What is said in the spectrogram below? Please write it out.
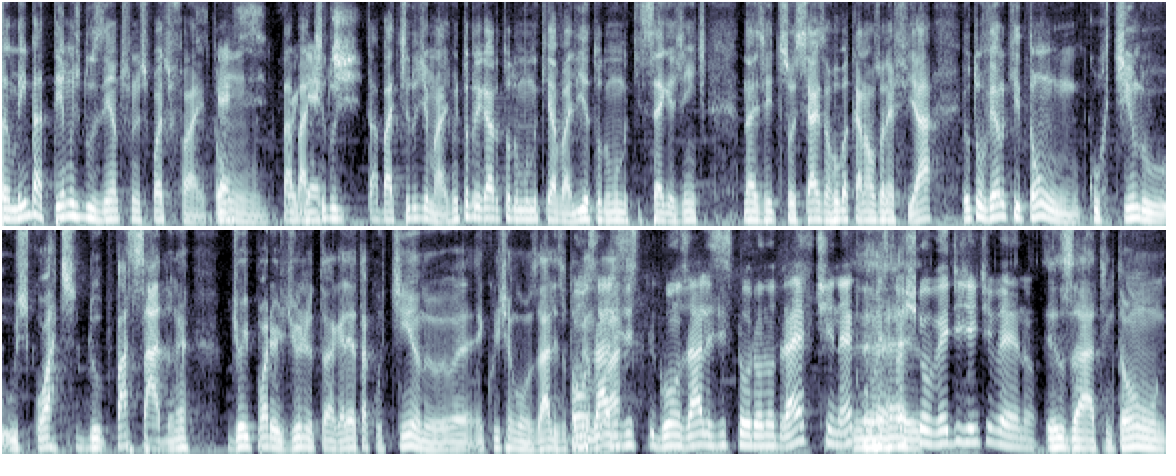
também batemos 200 no Spotify. Então, Esquece, tá batido, tá batido demais. Muito obrigado a todo mundo que avalia, todo mundo que segue a gente nas redes sociais, arroba canal Zona FA. Eu tô vendo que estão curtindo os cortes do passado, né? Joey Potter Jr., tá, a galera tá curtindo, é, Christian Gonzalez, eu tô Gonzalez, vendo lá. Gonzalez estourou no draft, né? Começou é, a chover de gente vendo. Exato, então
